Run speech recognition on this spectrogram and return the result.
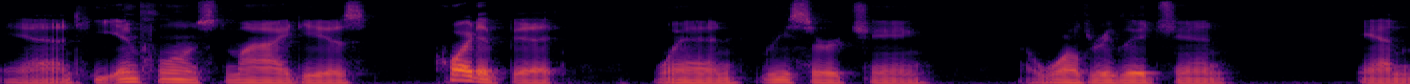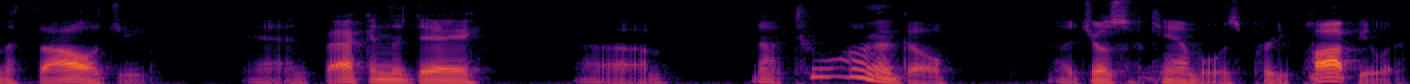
and he influenced my ideas quite a bit when researching world religion and mythology. And back in the day, um, not too long ago, uh, Joseph Campbell was pretty popular.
